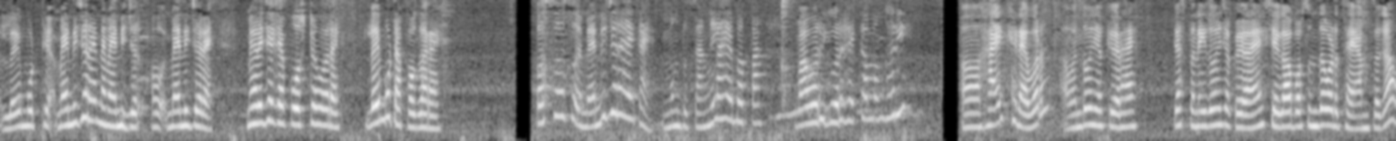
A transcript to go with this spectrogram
लय मोठ्या मॅनेजर आहे ना मॅनेजर हो मॅनेजर आहे. मॅनेजरच्या पोस्टवर आहे. लय मोठा पगार आहे. असं असं. मॅनेजर आहे काय? मग तर चांगला आहे बाप्पा. वावर गिवर आहे का मग घरी? हाय खेड्यावर. दोन एकर आहे. जास्त नाही दोन एकर आहे. शेगावपासून जवळच आहे आमचं गाव.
